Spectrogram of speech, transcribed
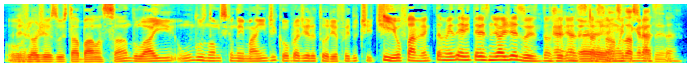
o Verdade. Jorge Jesus está balançando lá e um dos nomes que o Neymar indicou para a diretoria foi do Tite. E o Flamengo também teria interesse no Jorge Jesus, então É, seria uma é, situação lança muito engraçada. cadeiras.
